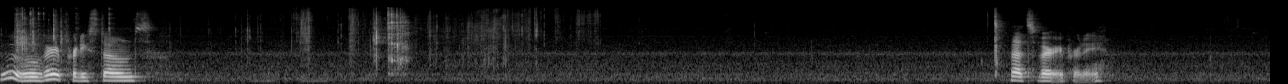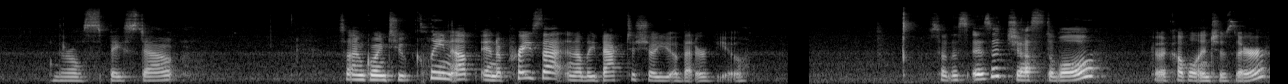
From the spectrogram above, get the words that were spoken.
Ooh, very pretty stones. That's very pretty. They're all spaced out. So I'm going to clean up and appraise that and I'll be back to show you a better view. So this is adjustable. Got a couple inches there.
